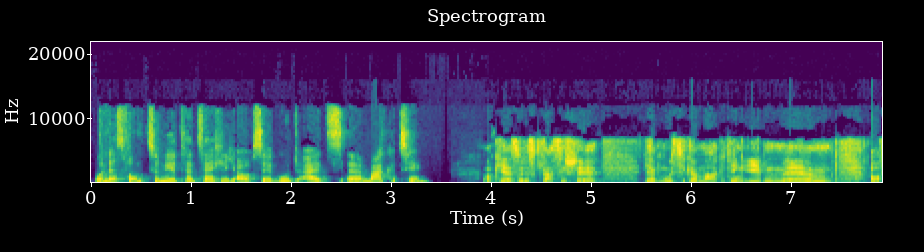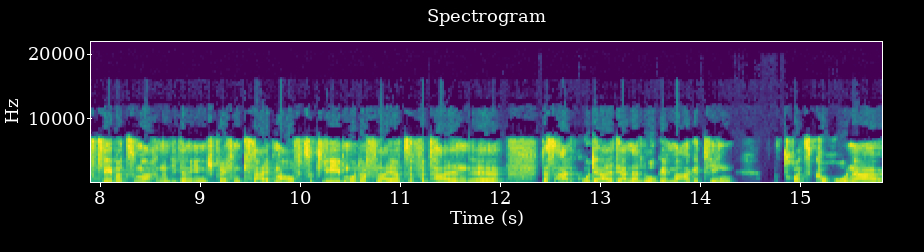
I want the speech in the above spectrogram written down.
Und das funktioniert tatsächlich auch sehr gut als äh, Marketing. Okay, also das klassische ja, Musikermarketing eben ähm, Aufkleber zu machen und die dann in entsprechenden Kneipen aufzukleben oder Flyer zu verteilen. Äh, das gute alte analoge Marketing trotz Corona äh,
